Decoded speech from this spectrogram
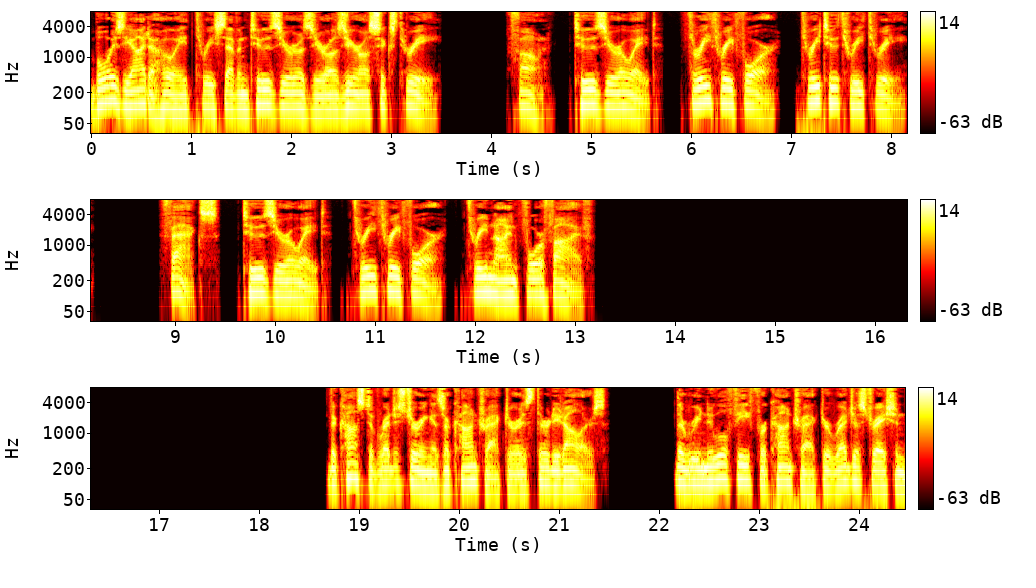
Boise, Idaho 837200063. Phone, 208-334-3233. Fax, 208-334-3945. The cost of registering as a contractor is $30. The renewal fee for contractor registration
